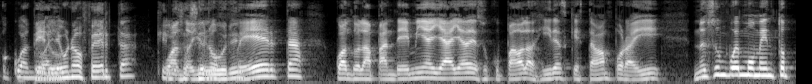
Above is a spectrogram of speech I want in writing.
O cuando Pero- haya una oferta que cuando les hay una oferta, cuando la pandemia ya haya desocupado las giras que estaban por ahí. No es un buen momento,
